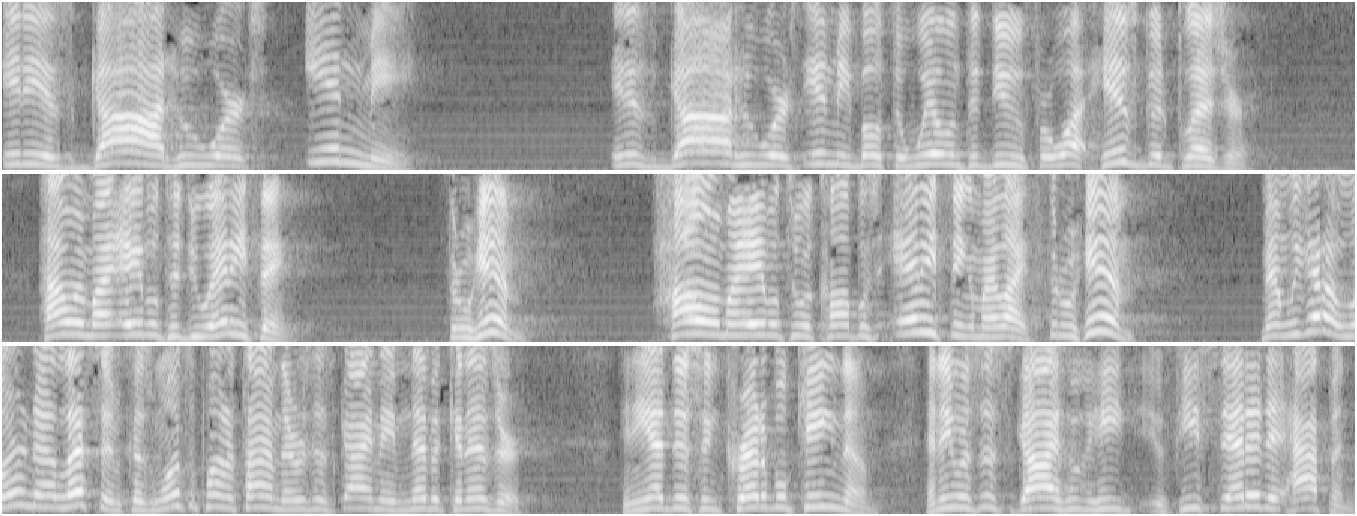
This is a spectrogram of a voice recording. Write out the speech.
it is God who works in me. It is God who works in me both to will and to do for what? His good pleasure. How am I able to do anything? Through Him. How am I able to accomplish anything in my life? Through Him. Man, we got to learn that lesson because once upon a time there was this guy named Nebuchadnezzar. And he had this incredible kingdom. And he was this guy who he if he said it, it happened.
